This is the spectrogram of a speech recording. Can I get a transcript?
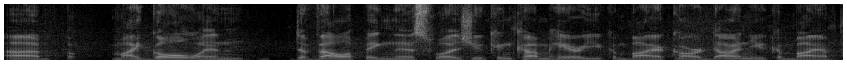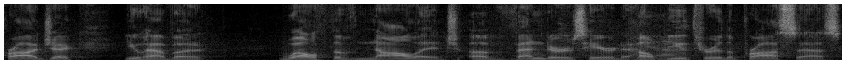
Uh, my goal in developing this was you can come here, you can buy a car done, you can buy a project, you have a wealth of knowledge of vendors here to help you through the process.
